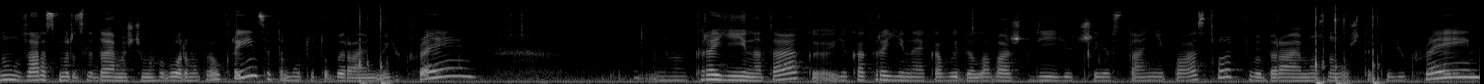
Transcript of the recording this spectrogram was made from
Ну, зараз ми розглядаємо, що ми говоримо про українця, тому тут обираємо Ukraine. Країна, так? Яка країна, яка видала ваш діючий останній паспорт? Вибираємо знову ж таки Ukraine.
